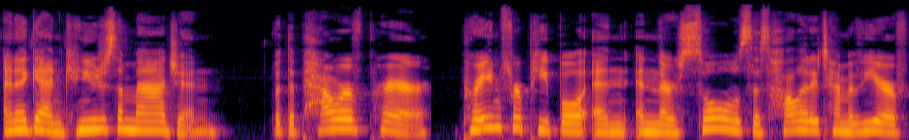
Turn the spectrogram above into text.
And again, can you just imagine with the power of prayer, praying for people and, and their souls this holiday time of year? If,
